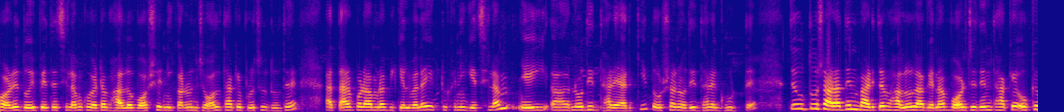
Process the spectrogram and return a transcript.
ঘরে দই পেতেছিলাম, খুব একটা ভালো বসেনি কারণ জল থাকে প্রচুর দুধে। আর তারপর আমরা বিকেলবেলায় একটুখানি গেছিলাম এই নদীর ধারে আর কি, তোরসা নদীর ধারে ঘুরতে। যেহেতু সারাদিন বাড়িতে ভালো লাগে না, বর যেদিন থাকে ওকে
